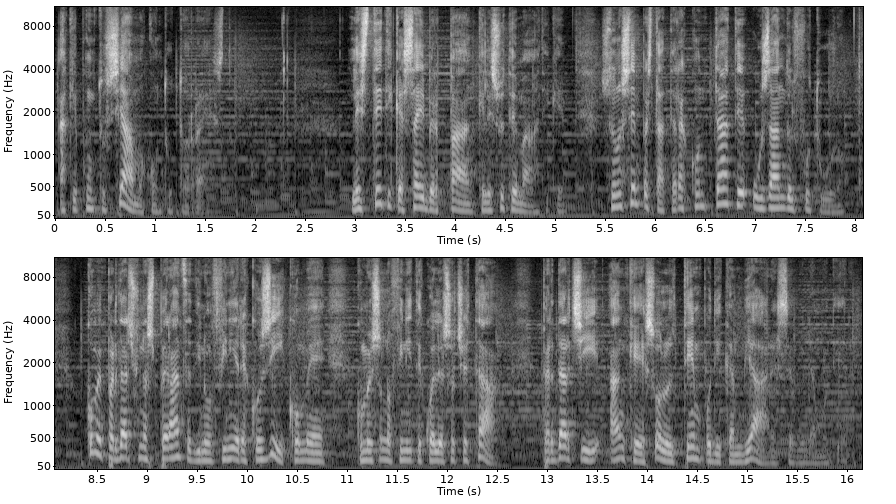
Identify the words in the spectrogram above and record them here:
a che punto siamo con tutto il resto? L'estetica cyberpunk e le sue tematiche sono sempre state raccontate usando il futuro, come per darci una speranza di non finire così, come, come sono finite quelle società, per darci anche solo il tempo di cambiare, se vogliamo dire.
